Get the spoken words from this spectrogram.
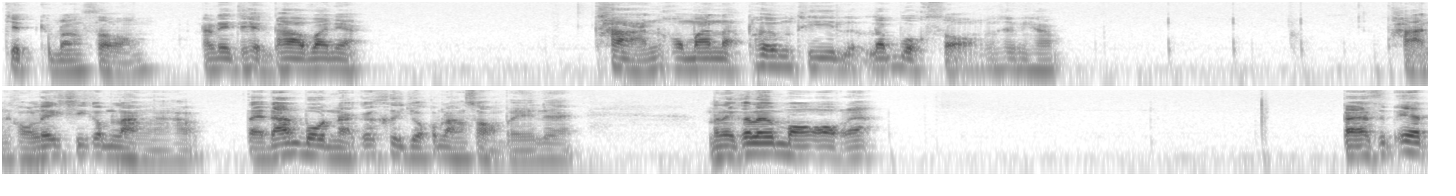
เจ็ดกำลังสอง นักเรียจะเห็นภาพว่าเนี่ย ฐานของมันอะเพิ่มทีละบวกสองใช่ไหมครับ ฐานของเลขชี้กำลังอะครับ แต่ด้านบนอะก็คือยกกำลังสองไปเรื่อยๆนักเรียนก็เริ่มมองออกแล้วแปดสิบเอ็ด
